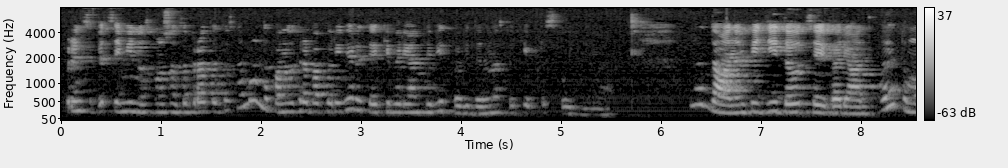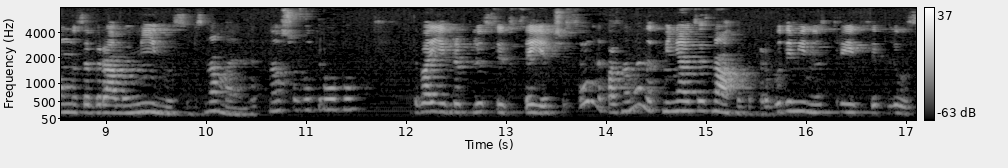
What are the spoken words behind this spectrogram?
В принципі, цей мінус можна забрати до знаменника, але треба перевірити, які варіанти відповідей у нас тут є присутніми. Ну да, нам підійде оцей варіант В, тому ми забираємо мінус знаменник нашого дробу. 2y плюс х це є чисельник, а знаменник міняється знаки тепер. Буде мінус 3х плюс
